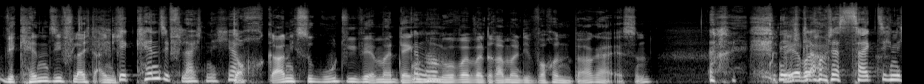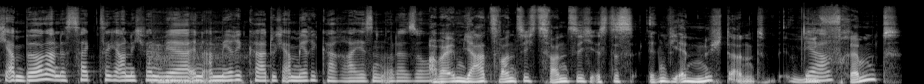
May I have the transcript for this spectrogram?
wir kennen sie vielleicht eigentlich Wir kennen sie vielleicht nicht, ja. doch gar nicht so gut, wie wir immer denken, Genau. Nur weil wir dreimal die Woche einen Burger essen. Nee, Nee, ich glaube, das zeigt sich nicht am Burger und das zeigt sich auch nicht, wenn wir in Amerika durch Amerika reisen oder so. Aber im Jahr 2020 ist es irgendwie ernüchternd, wie Ja. fremd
